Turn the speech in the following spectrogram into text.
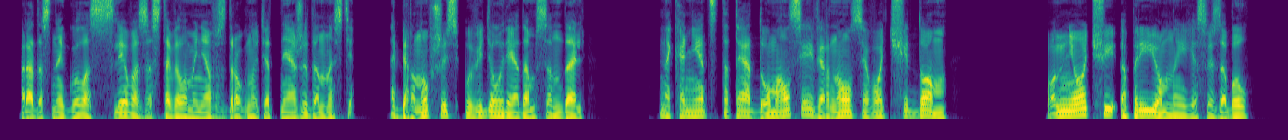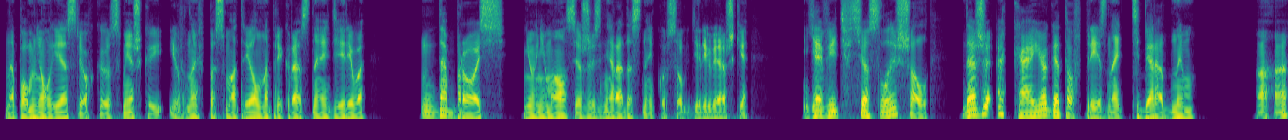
— радостный голос слева заставил меня вздрогнуть от неожиданности. Обернувшись, увидел рядом сандаль. «Наконец-то ты одумался и вернулся в отчий дом!» «Он не отчий, а приемный, если забыл», — напомнил я с легкой усмешкой и вновь посмотрел на прекрасное дерево. «Да брось», — не унимался жизнерадостный кусок деревяшки. «Я ведь все слышал. Даже Акайо готов признать тебя родным». «Ага,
